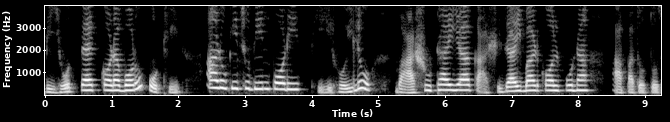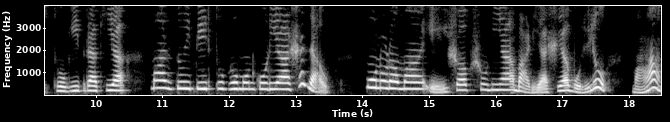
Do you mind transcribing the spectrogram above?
গৃহত্যাগ করা বড় কঠিন। আরও কিছুদিন পরে স্থির হইল, বাস উঠাইয়া কাশি যাইবার কল্পনা, আপাতত স্থগিত রাখিয়া মাস দুই তীর্থ ভ্রমণ করিয়া আসা যাও। মনোরমা এই সব শুনিয়া বাড়ি আসিয়া বলিল, মা,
